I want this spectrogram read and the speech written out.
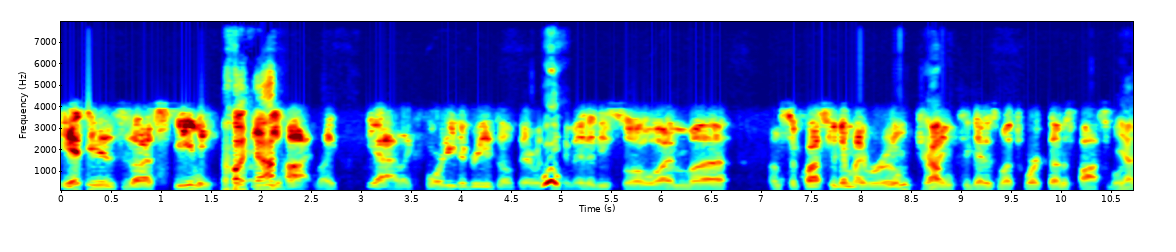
It is uh, steamy, Oh, yeah? steamy hot. Like yeah, like 40 degrees out there with Woo! the humidity. So I'm uh, I'm sequestered in my room, trying to get as much work done as possible Yeah,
